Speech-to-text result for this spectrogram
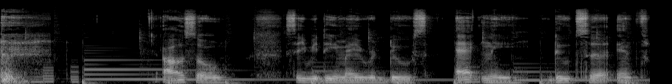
also, CBD may reduce acne due to inf-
